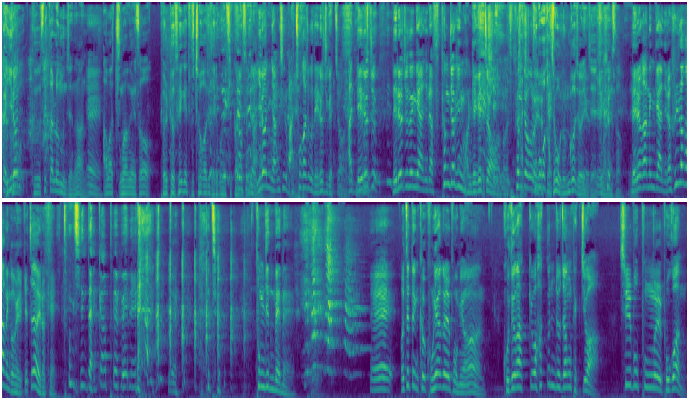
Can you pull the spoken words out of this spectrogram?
그러니까 이런 그 색깔론 문제는 예. 아마 중앙에서 별표 3개 붙여가지고 내려보냈을 거예요. 그렇습니다. 이런 양식을 맞춰가지고 내려주겠죠. 아, 내려주, 내려주는 게 아니라 수평적인 관계겠죠. 뭐 수평적으로. 후보가 이렇게. 가져오는 거죠, 예, 이제 예, 중앙에서. 그 내려가는 게 아니라 흘러가는 거겠죠, 이렇게. 통진당 카페 베네. 통진배네. 예, 어쨌든 그 공약을 보면 고등학교 학군 조정 백지화, 칠보 풍물 복원,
